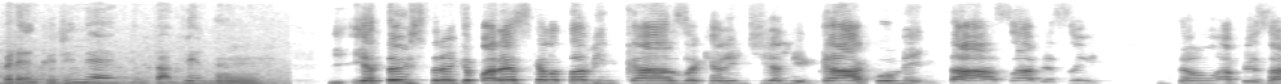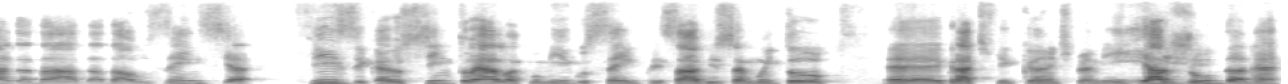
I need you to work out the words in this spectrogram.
Branca de Neve, não tá vendo? Hum. E, é tão estranho que parece que ela estava em casa, que a gente ia ligar, comentar, sabe assim? Então, apesar da, da, da ausência física, eu sinto ela comigo sempre, sabe? Isso é muito é, gratificante para mim e ajuda né,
